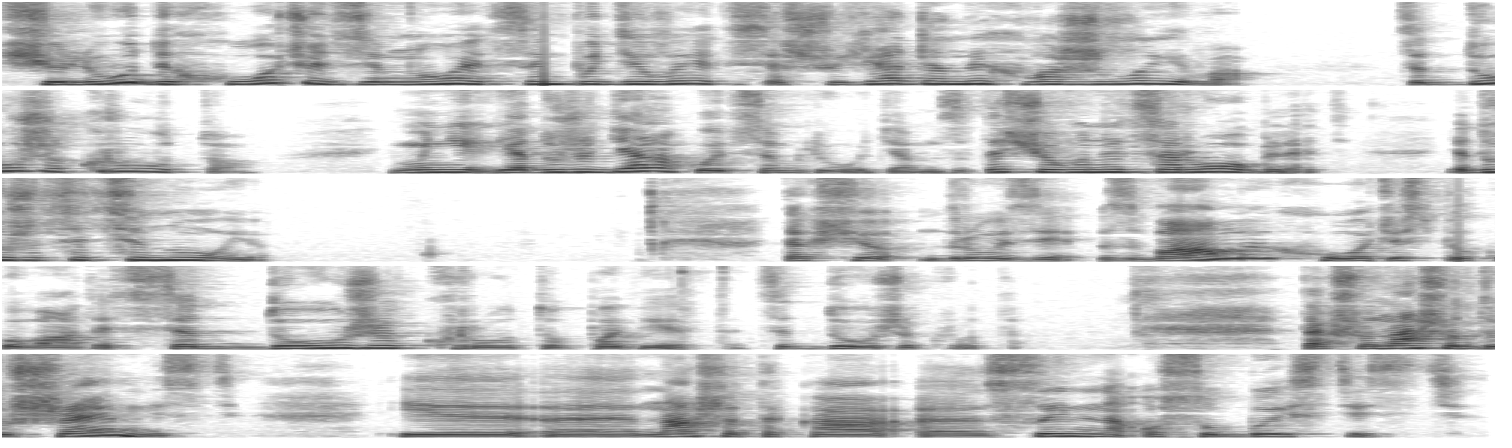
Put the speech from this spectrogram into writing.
що люди хочуть зі мною цим поділитися, що я для них важлива. Це дуже круто. Мені, я дуже дякую цим людям за те, що вони це роблять. Я дуже це ціную. Так що, друзі, з вами хочу спілкуватися. Це дуже круто, повірте, це дуже круто. Так що наша душевність і е, наша така е, сильна особистість,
